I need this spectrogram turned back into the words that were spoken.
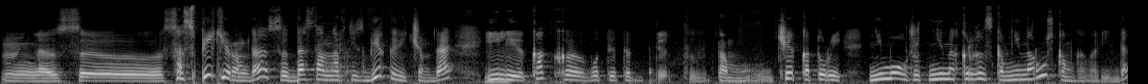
с, со спикером, да, с Дастан Артисбековичем, да, или как э, вот этот там человек, который не может ни на кыргызском, ни на русском говорить, да,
